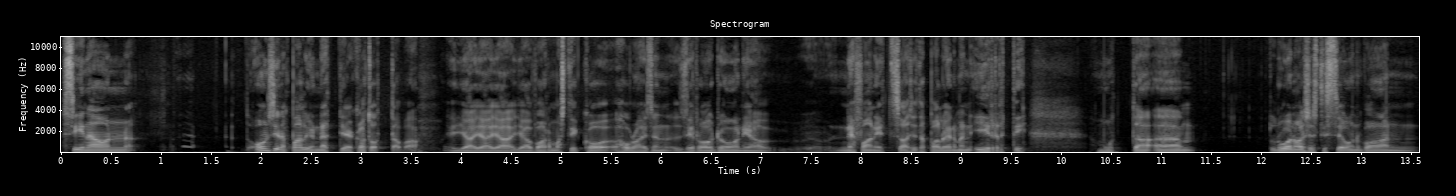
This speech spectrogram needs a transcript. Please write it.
Siinä on, on siinä paljon nättiä katsottavaa, ja, ja, ja, ja varmasti Horizon Zero Dawn ja ne fanit saa sitä paljon enemmän irti, mutta ähm, luonnollisesti se on vaan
